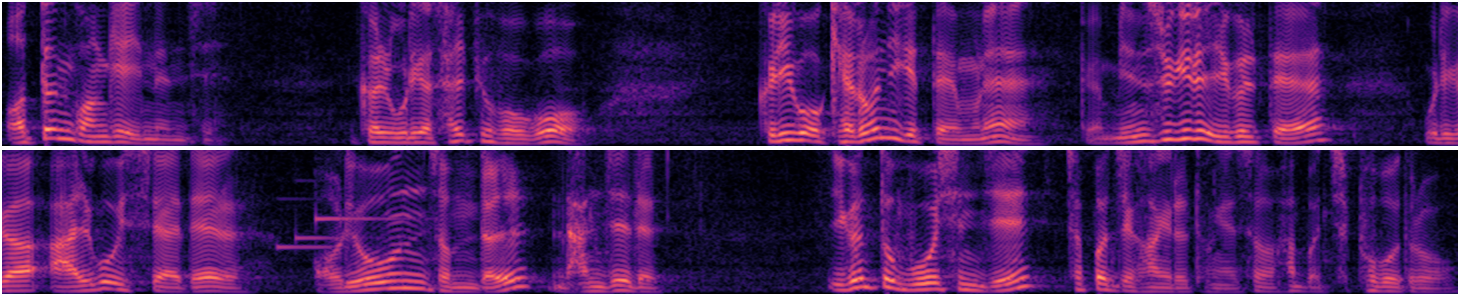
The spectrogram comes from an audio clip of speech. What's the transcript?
어떤 관계에 있는지 그걸 우리가 살펴보고 그리고 개론이기 때문에 그 민수기를 읽을 때 우리가 알고 있어야 될 어려운 점들, 난제들 이건 또 무엇인지 첫 번째 강의를 통해서 한번 짚어보도록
